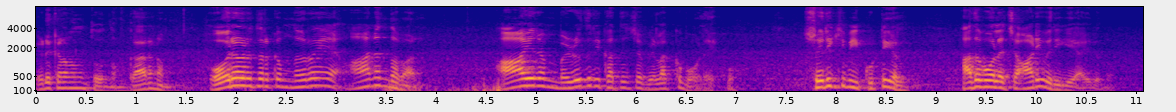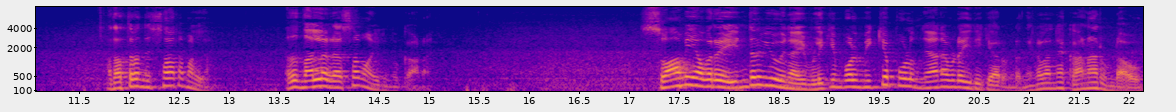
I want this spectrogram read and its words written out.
എടുക്കണമെന്ന് തോന്നും. കാരണം ഓരോരുത്തർക്കും നിറയെ ആനന്ദമാണ്. ആയിരം മെഴുതിരി കത്തിച്ച വിളക്ക് പോലെ. ശരിക്കും ഈ കുട്ടികൾ അതുപോലെ ചാടി വരികയായിരുന്നു. അതത്ര നിസ്സാരമല്ല. അത് നല്ല രസമായിരുന്നു കാണാൻ. സ്വാമി അവരെ ഇന്റർവ്യൂവിനായി വിളിക്കുമ്പോൾ മിക്കപ്പോഴും ഞാൻ അവിടെ ഇരിക്കാറുണ്ട്. നിങ്ങൾ എന്നെ കാണാറുണ്ടാവും.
